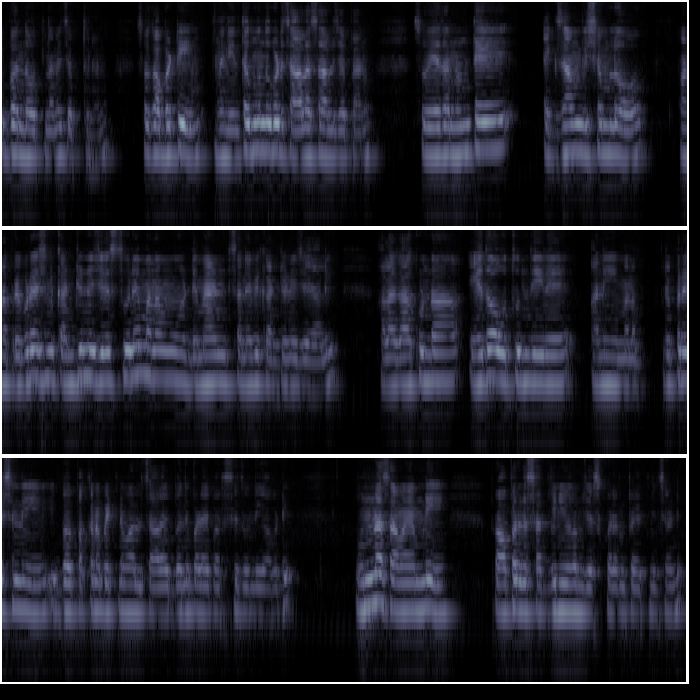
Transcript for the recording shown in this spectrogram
ఇబ్బంది అవుతుందని చెప్తున్నాను. సో కాబట్టి నేను ఇంతకుముందు కూడా చాలాసార్లు చెప్పాను. సో ఏదైనా ఉంటే ఎగ్జామ్ విషయంలో మన ప్రిపరేషన్ కంటిన్యూ చేస్తూనే మనం డిమాండ్స్ అనేవి కంటిన్యూ చేయాలి. అలా కాకుండా ఏదో అవుతుందిలే అని మన ప్రిపరేషన్ని ఇబ్బ పక్కన పెట్టిన వాళ్ళు చాలా ఇబ్బంది పడే పరిస్థితి ఉంది కాబట్టి ఉన్న సమయంని ప్రాపర్గా సద్వినియోగం చేసుకోవడానికి ప్రయత్నించండి.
